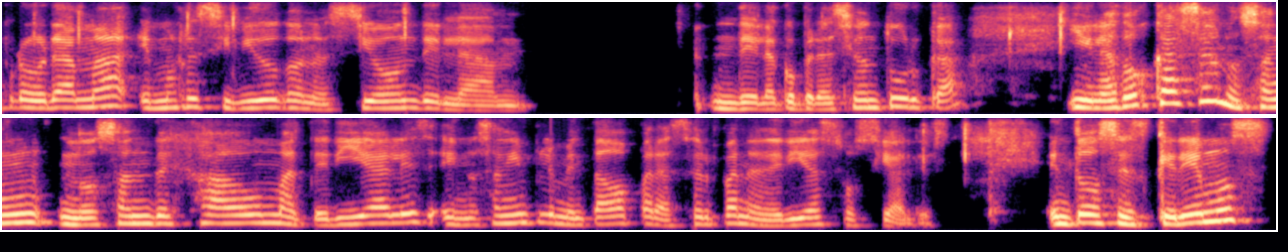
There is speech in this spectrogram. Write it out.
programa, hemos recibido donación de la, de la cooperación turca y en las dos casas nos han, nos han dejado materiales y nos han implementado para hacer panaderías sociales. Entonces, queremos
